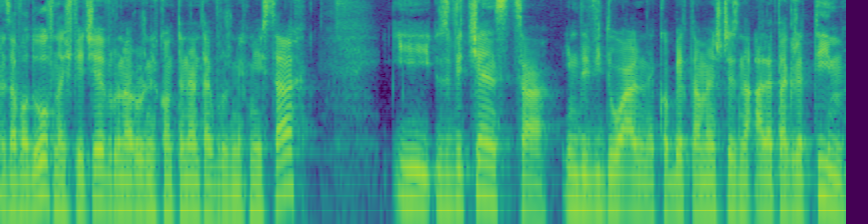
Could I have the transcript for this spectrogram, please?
zawodów na świecie, na różnych kontynentach, w różnych miejscach i zwycięzca indywidualny, kobieta, mężczyzna, ale także team,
